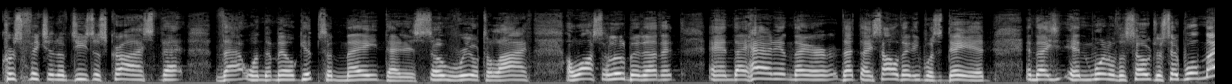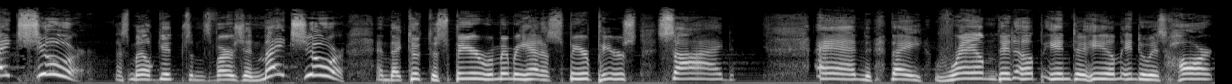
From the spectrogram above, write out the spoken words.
crucifixion of Jesus Christ, that, that one that Mel Gibson made that is so real to life. I watched a little bit of it, and they had in there that they saw that he was dead, and they and one of the soldiers said, "Well, make sure." That's Mel Gibson's version. Make sure. And they took the spear. Remember, he had a spear pierced side and they rammed it up into him, into his heart,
